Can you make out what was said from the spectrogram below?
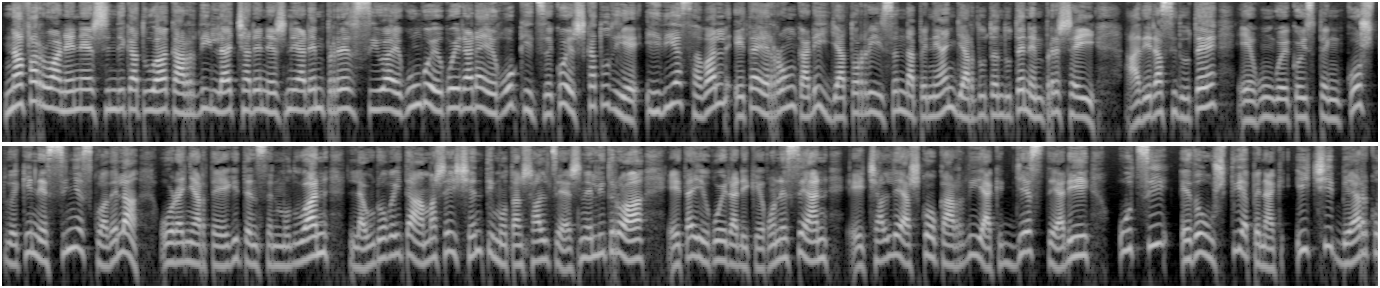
Nafarroan ene sindikatuak ardi latxaren esnearen prezioa egungo egoerara egokitzeko eskatu die idia zabal eta erronkari jatorri izendapenean jarduten duten enpresei. Adierazi dute egungo ekoizpen kostuekin ezinezkoa dela orain arte egiten zen moduan laurogeita amasei sentimotan saltzea esne litroa eta egoerarik egonezean etxalde asko kardiak jesteari utzi edo ustiapenak itxi beharko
